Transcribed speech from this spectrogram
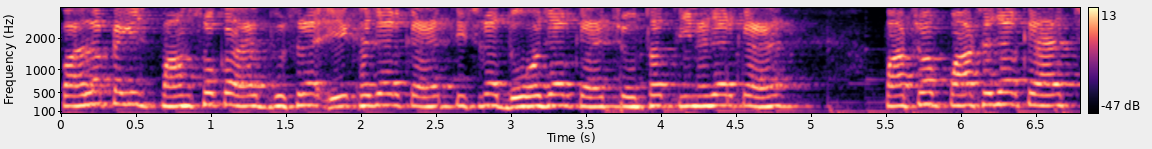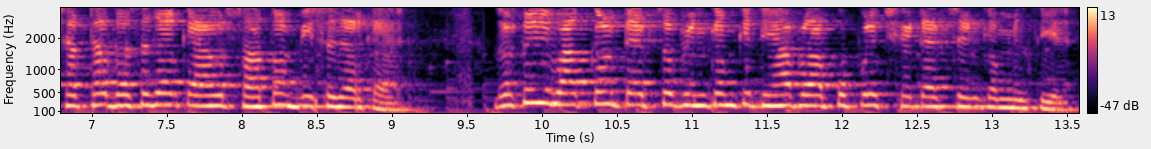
पहला पैकेज 500 का है, दूसरा 1000 का है, तीसरा 2000 का है, चौथा 3000 का है, पांचवा 5000 का है, छठा 10000 का है और सातवां 20000 का है। दोस्तों, ये बात करूँ टाइप्स ऑफ़ इनकम की तो यहाँ पर आपको पूरे छः टाइप से इनकम मिलती है।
